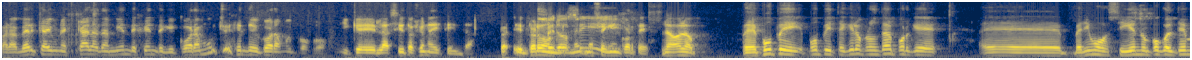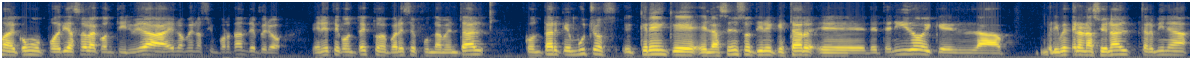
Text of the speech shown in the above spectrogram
para ver que hay una escala también de gente que cobra mucho y gente que cobra muy poco y que la situación es distinta. Eh, perdón, no, sé quién corté. No, no. Eh, Pupi, Pupi, te quiero preguntar porque eh, venimos siguiendo un poco el tema de cómo podría ser la continuidad, es lo menos importante, pero en este contexto me parece fundamental contar que muchos creen que el ascenso tiene que estar detenido y que la Primera Nacional termina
